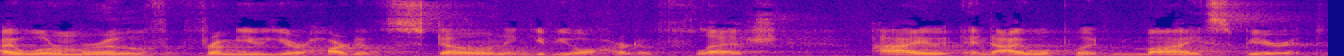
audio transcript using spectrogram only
I will remove from you your heart of stone and give you a heart of flesh. I and I will put my spirit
